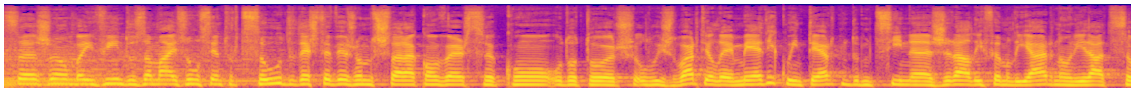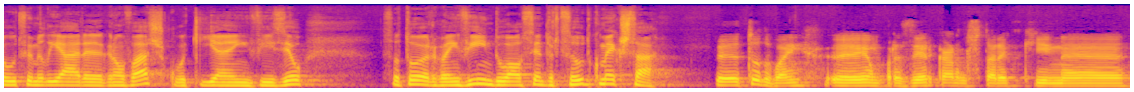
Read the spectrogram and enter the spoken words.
Sejam bem-vindos a mais um Centro de Saúde. Desta vez vamos estar à conversa com o Dr. Luís Duarte. Ele é médico interno de Medicina Geral e Familiar na Unidade de Saúde Familiar Grão Vasco, aqui em Viseu. Doutor, bem-vindo ao Centro de Saúde. Como é que está? Uh, tudo bem, uh, é um prazer, Carlos, estar aqui na,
